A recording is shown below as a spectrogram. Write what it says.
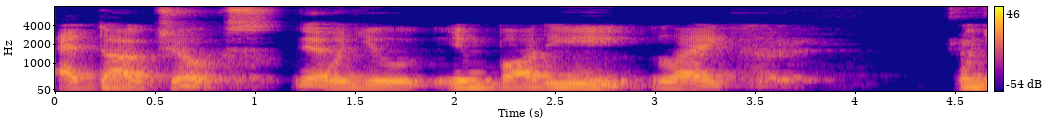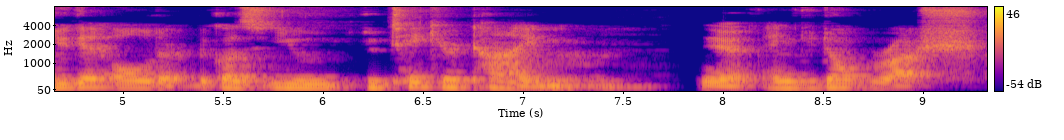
at dark jokes Yeah. when you embody like when you get older because you you take your time yeah. and you don't rush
